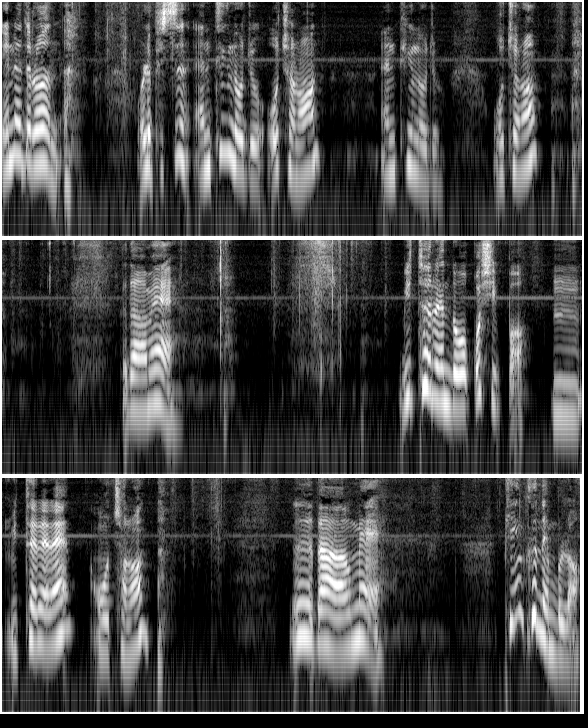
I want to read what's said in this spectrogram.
얘네들은 원래 비싼 앤틱 노즈 5,000원. 앤틱 노즈 5,000원. 그 다음에, 미트랜도 꽃이 이뻐. 음, 미트랜 5,000원. 그 다음에 핑크 nem블러.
